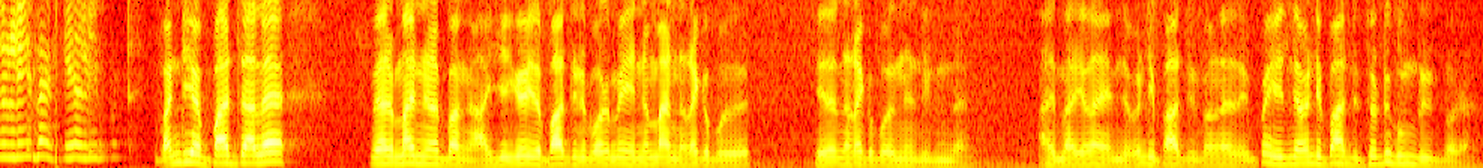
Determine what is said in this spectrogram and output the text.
சொல்லி நான் கேள்விப்பட்டேன். வண்டியை பார்த்தாலே வேறு மாதிரி நினைப்பாங்க. ஐயோ இதை பார்த்துட்டு போகிறோமே என்ன மாதிரி நடக்க போகுது? ஏதோ நடக்க போகுதுன்னு நினைச்சிட்டு இருந்தாங்க. அது மாதிரியெல்லாம் இந்த வண்டி பார்த்துட்டு போனது இப்போ இந்த வண்டி பார்த்து தொட்டு கும்பிட்டுட்டு போகிறாங்க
